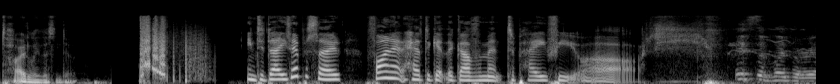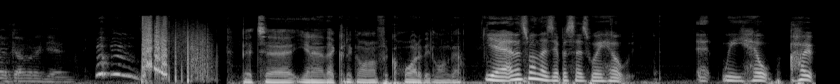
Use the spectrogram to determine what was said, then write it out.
Totally listen to it. In today's episode, find out how to get the government to pay for you. Oh, It's the blooper reel coming again. But, uh, you know, that could have gone on for quite a bit longer. yeah, and it's one of those episodes where help, uh, we help hope.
